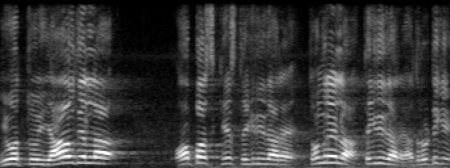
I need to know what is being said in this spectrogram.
ಇವತ್ತು ಯಾವುದೆಲ್ಲ ವಾಪಸ್ ಕೇಸ್ ತೆಗೆದಿದ್ದಾರೆ ತೊಂದರೆ ಇಲ್ಲ ತೆಗೆದಿದ್ದಾರೆ ಅದರೊಟ್ಟಿಗೆ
